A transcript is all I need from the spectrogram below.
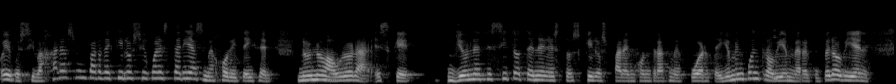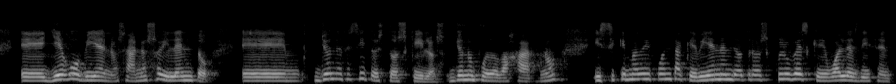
oye, pues si bajaras un par de kilos igual estarías mejor, y te dicen, no, no, Aurora, es que yo necesito tener estos kilos para encontrarme fuerte, yo me encuentro bien, me recupero bien, eh, llego bien, o sea, no soy lento, eh, yo necesito estos kilos, yo no puedo bajar, ¿no? Y sí que me doy cuenta que vienen de otros clubes que igual les dicen,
